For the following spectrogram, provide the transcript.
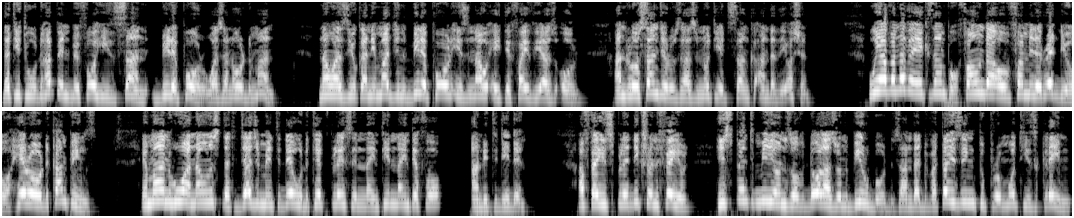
that it would happen before his son, Billy Paul, was an old man. Now, as you can imagine, Billy Paul is now 85 years old, and Los Angeles has not yet sunk under the ocean. We have another example, founder of Family Radio, Harold Campings, a man who announced that Judgment Day would take place in 1994, and it didn't. After his prediction failed, he spent millions of dollars on billboards and advertising to promote his claim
